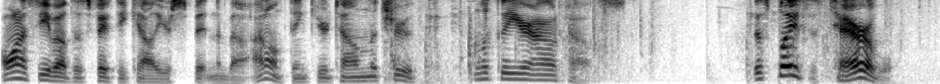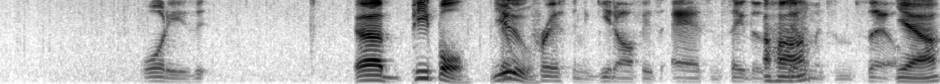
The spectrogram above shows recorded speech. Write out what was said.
I want to see about this 50 cal you're spitting about. I don't think you're telling the truth. Look at your outhouse. This place is terrible. What is it? Uh, people, Tell you. Preston to get off his ass and save those Uh-huh. settlements himself. Yeah,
